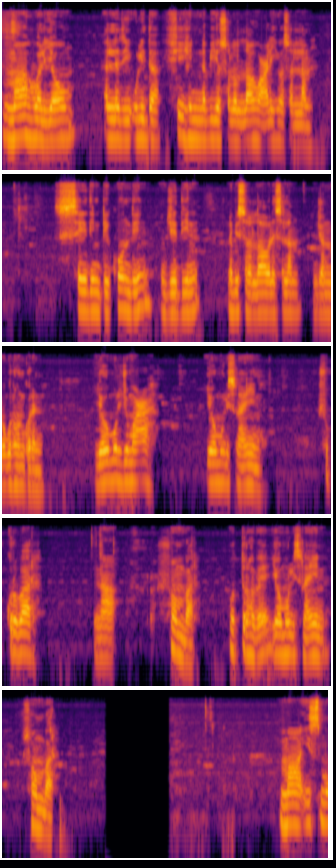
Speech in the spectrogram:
মা হুয়াল ইয়ম আল্লাজি উলিদা ফিহিন নবী সাল্লাহ আলী ওসাল্লাম সেই দিনটি কোন দিন? যেদিন নবী সাল্লাহ আলি সাল্লাম জন্মগ্রহণ করেন। ইয়মুল জুমা ইয়মুল ইসনাইন। শুক্রবার না, সোমবার। উত্তর হবে ইয়মুল ইসনাইন, সোমবার। মা ইসমু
